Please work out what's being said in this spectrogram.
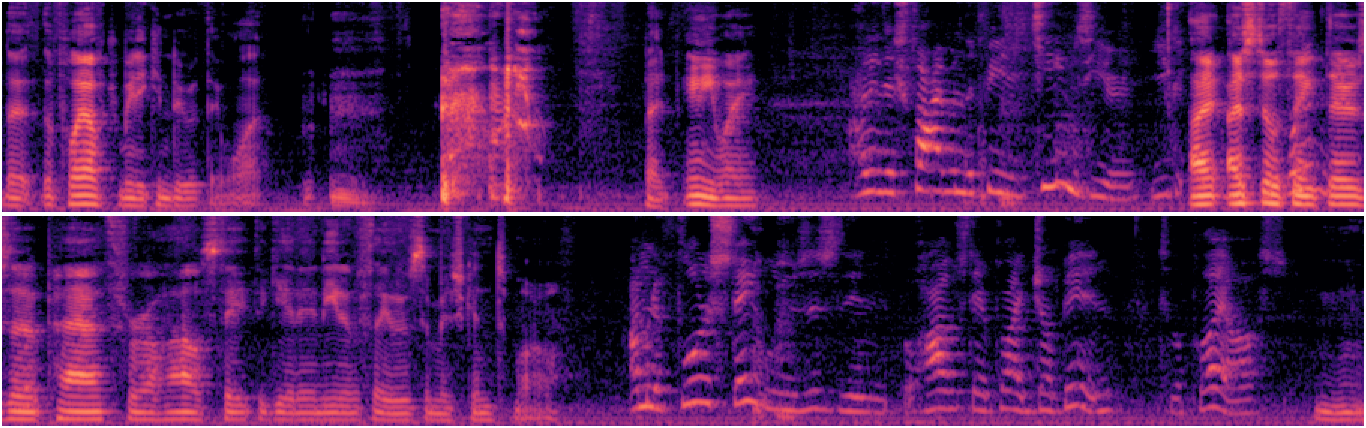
the the playoff committee can do what they want. but anyway, I mean, there's five undefeated teams here. You could, I, I still think if- there's a path for Ohio State to get in, even if they lose to Michigan tomorrow. I mean, if Florida State loses, then Ohio State probably jump in to the playoffs. hmm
